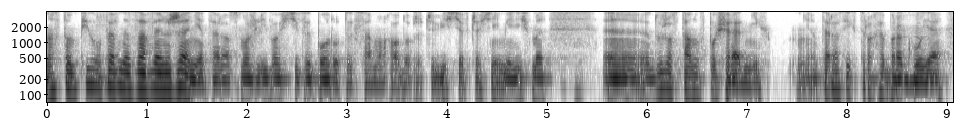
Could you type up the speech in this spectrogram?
nastąpiło pewne zawężenie teraz możliwości wyboru tych samochodów. Rzeczywiście wcześniej mieliśmy dużo stanów pośrednich, teraz ich trochę brakuje. Mhm.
